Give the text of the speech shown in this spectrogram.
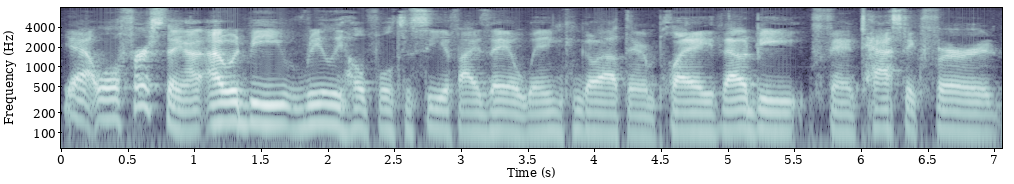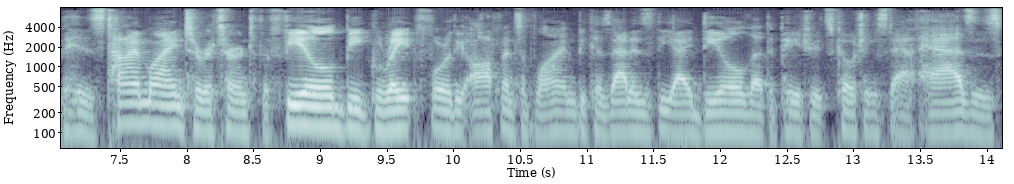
Yeah, well, first thing, I, I would be really hopeful to see if Isaiah Wynn can go out there and play. That would be fantastic for his timeline to return to the field, be great for the offensive line because because that is the ideal that the Patriots coaching staff has is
